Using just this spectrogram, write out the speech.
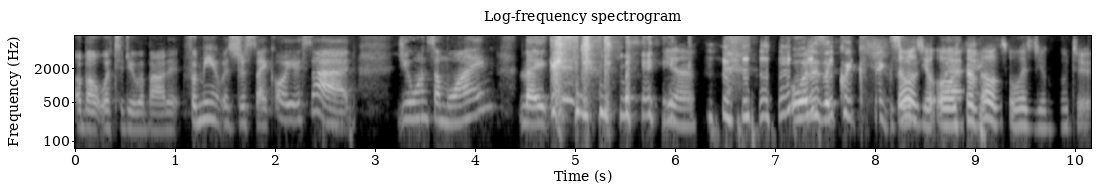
about what to do about it. For me, it was just like, oh, you're sad. Do you want some wine? Like, like, Yeah. what is a quick fix? That was your always, that was always your go-to.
